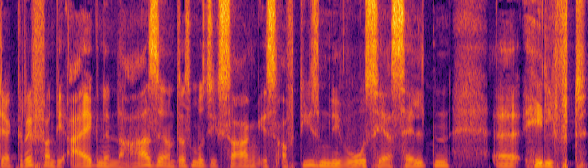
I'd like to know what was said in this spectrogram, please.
der Griff an die eigene Nase, und das muss ich sagen, ist auf diesem Niveau sehr selten, äh, hilft.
